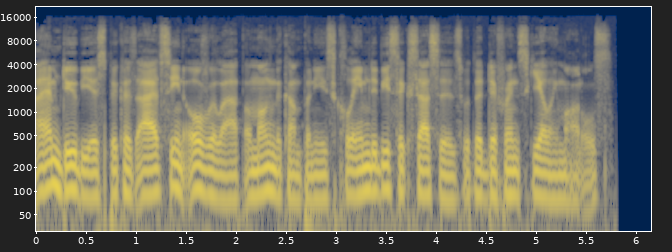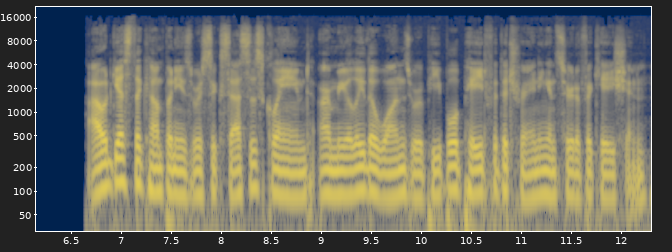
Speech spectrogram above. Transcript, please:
I am dubious because I have seen overlap among the companies claimed to be successes with the different scaling models. I would guess the companies where successes claimed are merely the ones where people paid for the training and certification.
